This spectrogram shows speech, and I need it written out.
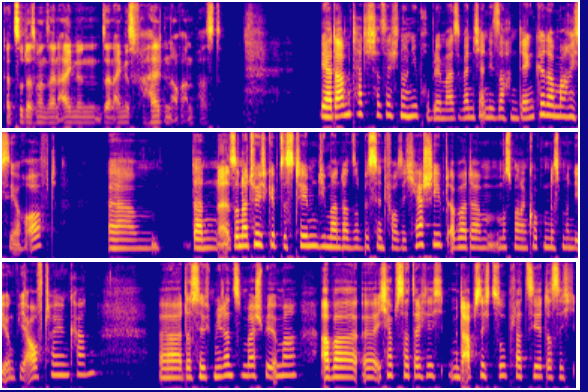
dazu, dass man seinen eigenen, sein eigenes Verhalten auch anpasst. Ja, damit hatte ich tatsächlich noch nie Probleme. Also wenn ich an die Sachen denke, dann mache ich sie auch oft. Ähm, dann, also natürlich gibt es Themen, die man dann so ein bisschen vor sich herschiebt, aber da muss man dann gucken, dass man die irgendwie aufteilen kann. Äh, das hilft mir dann zum Beispiel immer. Aber äh, ich habe es tatsächlich mit Absicht so platziert, dass ich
